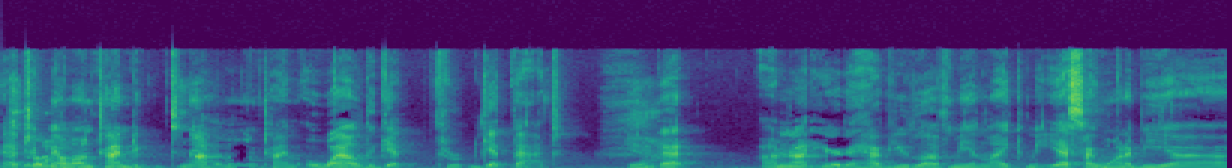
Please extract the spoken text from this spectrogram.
It took me a long time to not a long time, a while to get through get that. Yeah. That I'm not here to have you love me and like me. Yes, I mm-hmm. want to be uh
